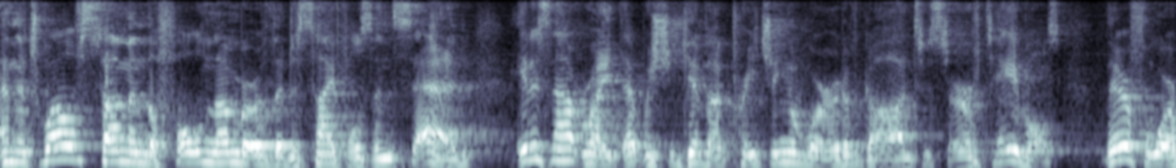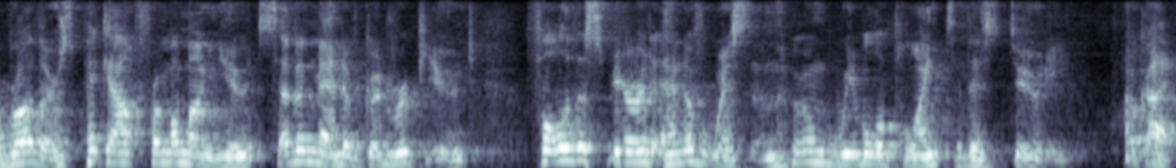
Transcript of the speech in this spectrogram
And the twelve summoned the full number of the disciples and said, It is not right that we should give up preaching the word of God to serve tables. Therefore, brothers, pick out from among you seven men of good repute, full of the Spirit and of wisdom, whom we will appoint to this duty. Okay,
